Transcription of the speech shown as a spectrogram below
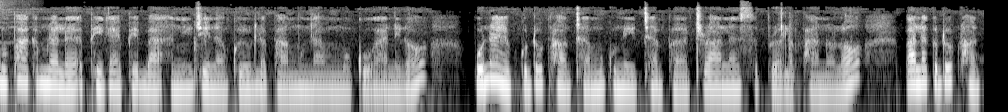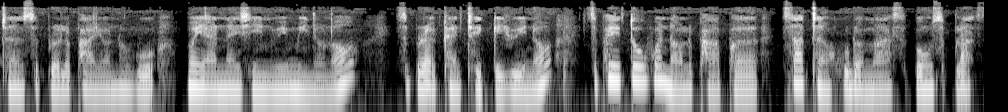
မဖခမလလအဖေကဖေပါအန်ယူဂျီလံခရုလဖာမူနာမကိုကနေတော့ပိုနာယကုတုဖောက်ထံမကုနေတမ်ဖာတရာလန်စပရလဖာနော်လောပါလကုတုဖောက်ထံစပရလဖာယောနော်ကိုမွေရနိုင်ရင်နွေးမီနော်နော်စပရခန့်ထိတ်ကြွေနော်စဖိတ်တူဝတ်နောင်လဖာဖစတန်ဟူတော်မှာစပုံးစပလစ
